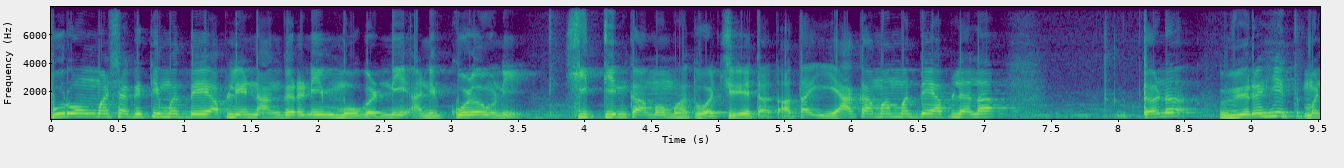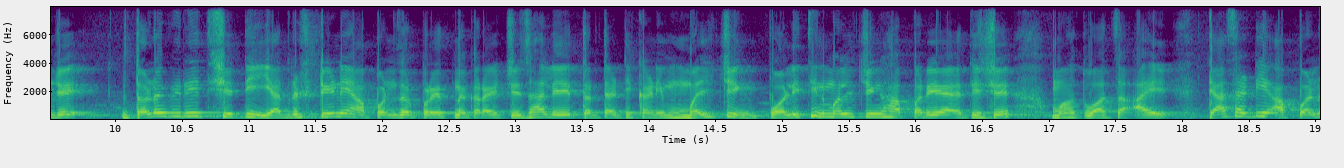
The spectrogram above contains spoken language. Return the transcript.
पूर्व मशागतीमध्ये आपली नांगरणी मोगडणी आणि कुळवणी ही तीन कामं महत्त्वाची येतात. आता या कामामध्ये आपल्याला तण विरहित म्हणजे तणविरहित शेती या दृष्टीने आपण जर प्रयत्न करायचे झाले तर त्या ठिकाणी मल्चिंग पॉलिथिन मल्चिंग हा पर्याय अतिशय महत्त्वाचा आहे. त्यासाठी आपण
